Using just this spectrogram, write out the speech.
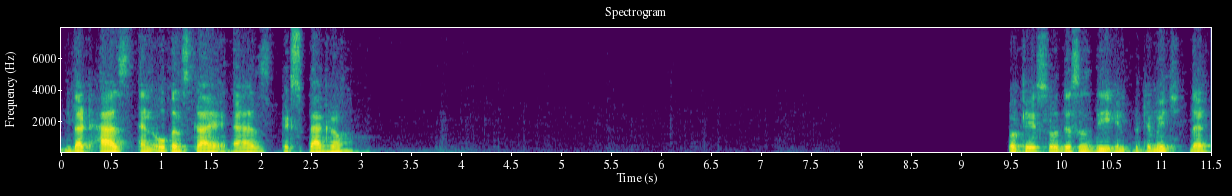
that has an open sky as its background. Okay, so this is the input image that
